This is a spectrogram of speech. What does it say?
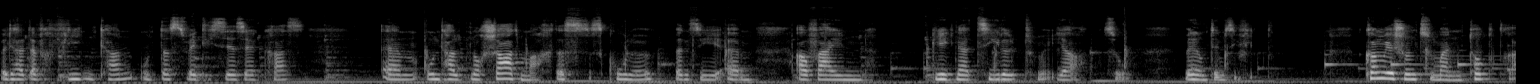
weil die halt einfach fliegen kann und das ist wirklich sehr, sehr krass. Ähm, und halt noch Schaden macht. Das ist das Coole, wenn sie ähm, auf einen Gegner zielt. Ja, so, währenddem sie fliegt. Kommen wir schon zu meinen Top 3.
